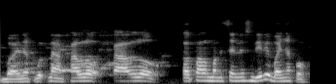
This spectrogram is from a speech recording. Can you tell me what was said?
banyak Bu. Nah, kalau kalau total merchantnya sendiri banyak kok.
